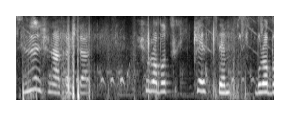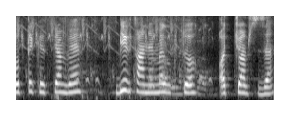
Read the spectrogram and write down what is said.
Sizin için arkadaşlar. Şu robotu kestim. Bu robotu da keseceğim ve bir tane mevkutu açacağım size.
